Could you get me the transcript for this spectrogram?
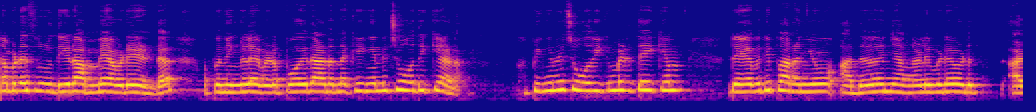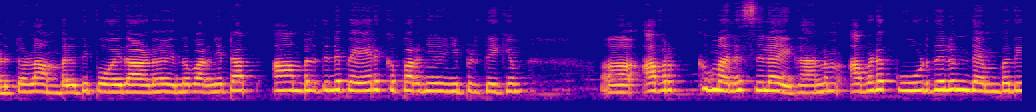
നമ്മുടെ ശ്രുതിയുടെ അമ്മ അവിടെയുണ്ട്. അപ്പോൾ നിങ്ങൾ എവിടെ പോയതാണെന്നൊക്കെ ഇങ്ങനെ ചോദിക്കുകയാണ്. അപ്പം ഇങ്ങനെ ചോദിക്കുമ്പോഴത്തേക്കും രേവതി പറഞ്ഞു അത് ഞങ്ങളിവിടെ അടുത്തുള്ള അമ്പലത്തിൽ പോയതാണ് എന്ന് പറഞ്ഞിട്ട് ആ- അമ്പലത്തിന്റെ പേരൊക്കെ പറഞ്ഞു കഴിഞ്ഞപ്പോഴത്തേക്കും അവർക്ക് മനസ്സിലായി. കാരണം അവിടെ കൂടുതലും ദമ്പതി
